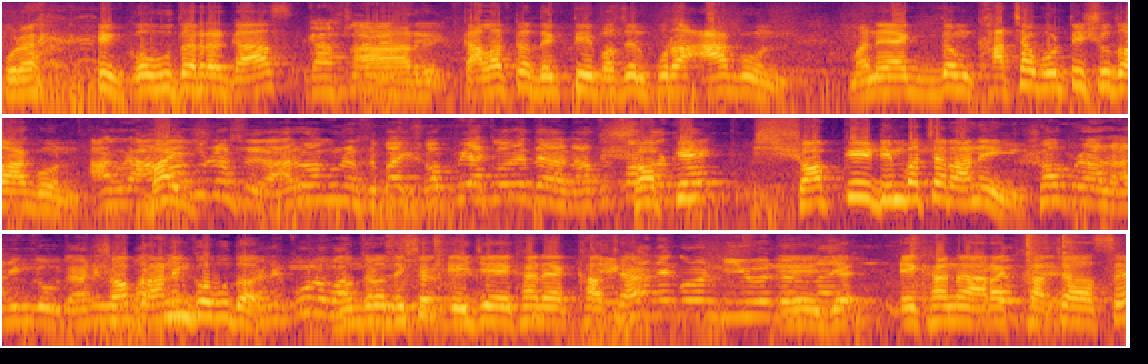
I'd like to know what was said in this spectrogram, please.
পুরা কবুতরের গাছ গাছ আর কালারটা দেখতেই পাচ্ছেন পুরো আগুন। মানে একদম খাঁচা ভর্তি শুধু আগুন। ভাই আগুন আছে আরও আগুন আছে। ভাই সব এক লগে দেন আপনি কথা সব কি কম। সব কি ডিম বাচ্চা রানিং সব রানিং কবুতর সব রানিং কবুতর। মানে বন্ধুরা দেখছেন এই যে এখানে এক খাঁচা। এই যে এখানে আরেক খাঁচা আছে।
